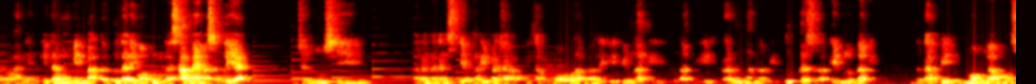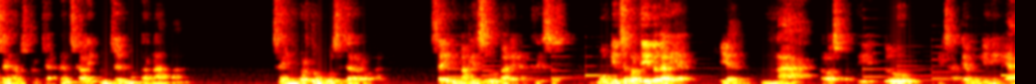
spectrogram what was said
kerohanian kita mungkin Pak Teguh tadi maupun juga sama ya Mas Teguh ya. Jenuh sih. Kadang-kadang setiap hari baca Alkitab bola balik itu lagi itu lagi renungan lagi tugas lagi belum lagi. Tetapi mau nggak mau saya harus kerjakan sekalipun jenuh karena apa? Saya ingin bertumbuh secara rohani. Saya ingin makin serupa dengan Kristus. Mungkin seperti itu kali ya. iya Nah, kalau seperti itu, misalnya begini ya.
